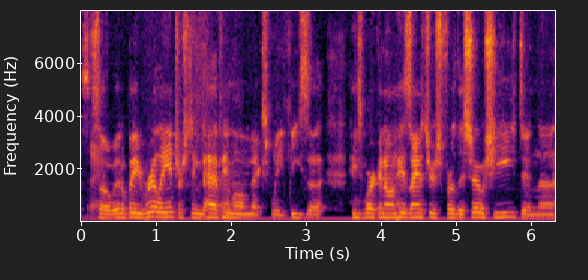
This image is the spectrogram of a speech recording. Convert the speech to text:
So it'll be really interesting to have him on next week. He's uh he's working on his answers for the show sheet, and uh,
